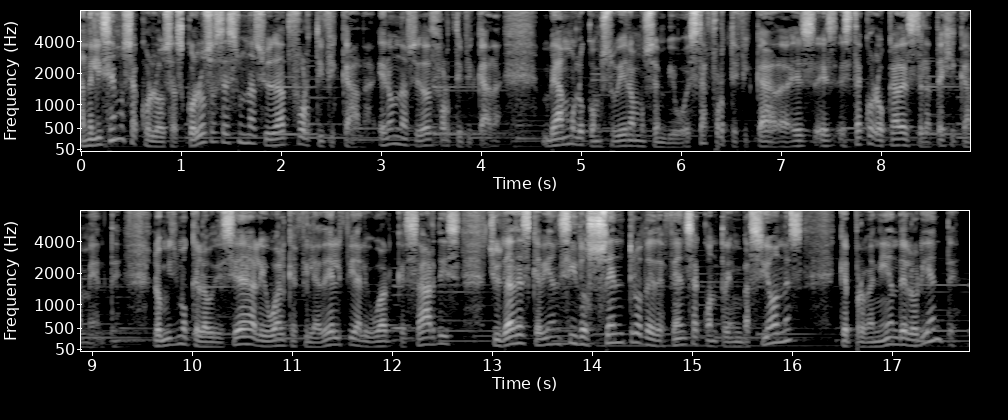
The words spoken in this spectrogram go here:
Analicemos a Colosas. Colosas es una ciudad fortificada, era una ciudad fortificada. Veámoslo como estuviéramos en vivo. Está fortificada, está colocada estratégicamente. Lo mismo que la Odisea, al igual que Filadelfia, al igual que Sardis, ciudades que habían sido centro de defensa contra invasiones que provenían del oriente.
